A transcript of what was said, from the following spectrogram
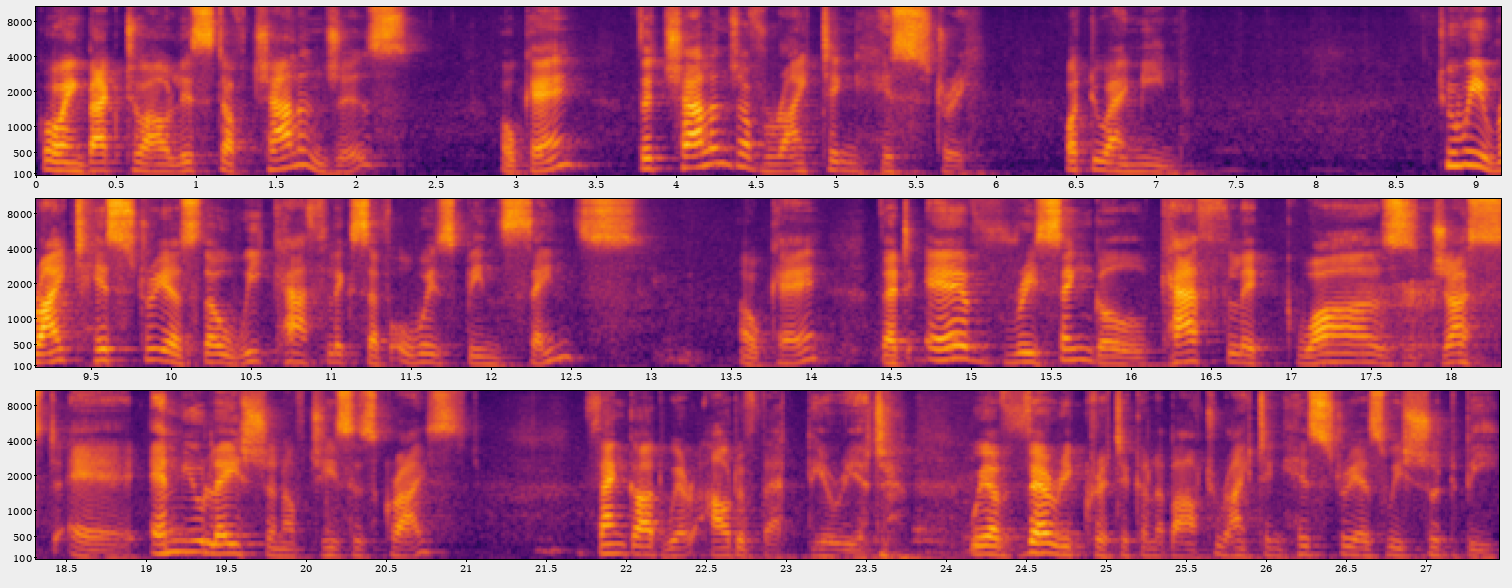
Going back to our list of challenges, okay, the challenge of writing history. What do I mean? Do we write history as though we Catholics have always been saints? Okay? That every single Catholic was just an emulation of Jesus Christ? Thank God we're out of that period. we are very critical about writing history as we should be.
